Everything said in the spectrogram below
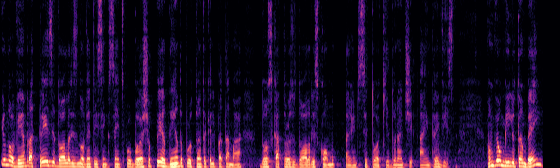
e o novembro a 13 dólares e 95 centes por bushel, perdendo, portanto, aquele patamar dos 14 dólares, como a gente citou aqui durante a entrevista. Vamos ver o milho também.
